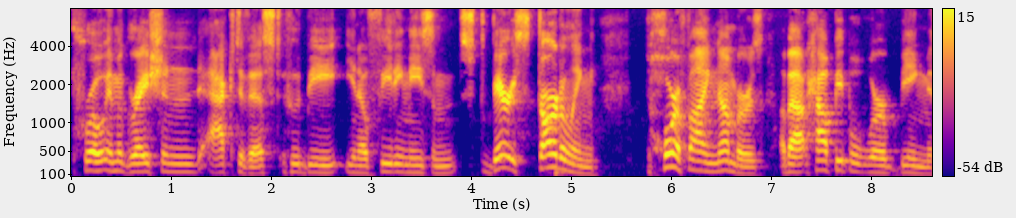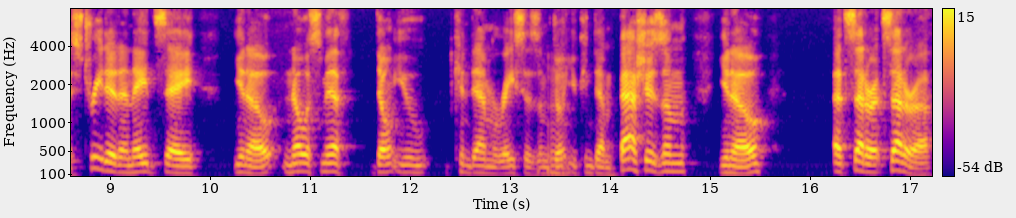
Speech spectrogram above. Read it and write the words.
pro immigration activist who'd be you know feeding me some very startling horrifying numbers about how people were being mistreated and they'd say you know noah smith don't you condemn racism mm. don't you condemn fascism you know et cetera, et cetera,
